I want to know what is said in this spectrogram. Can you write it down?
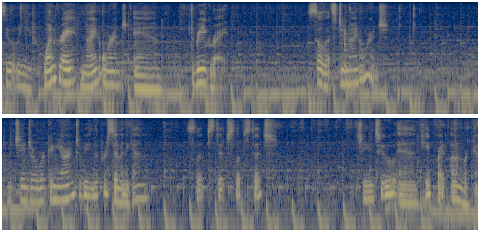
See what we need. One gray, nine orange, and three gray. So let's do nine orange. We'll change our working yarn to being the persimmon again. Slip stitch, slip stitch, chain two, and keep right on working.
